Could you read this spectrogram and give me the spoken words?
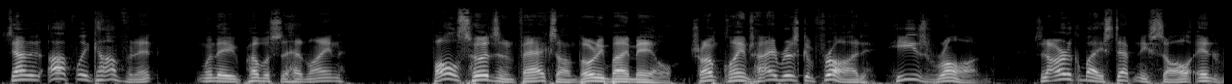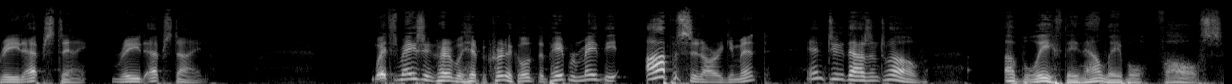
sounded awfully confident when they published the headline Falsehoods and Facts on Voting by Mail. Trump claims high risk of fraud. He's wrong. It's an article by Stephanie Saul and Reid Epstein. Reid Epstein which makes it incredibly hypocritical that the paper made the opposite argument in 2012, a belief they now label false.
